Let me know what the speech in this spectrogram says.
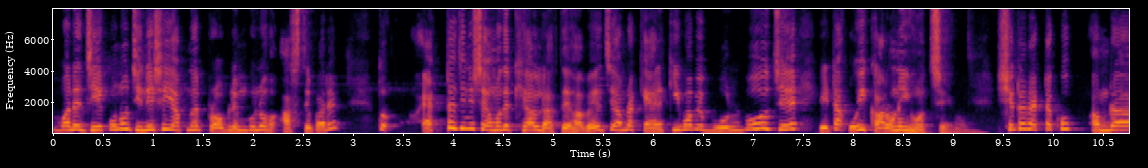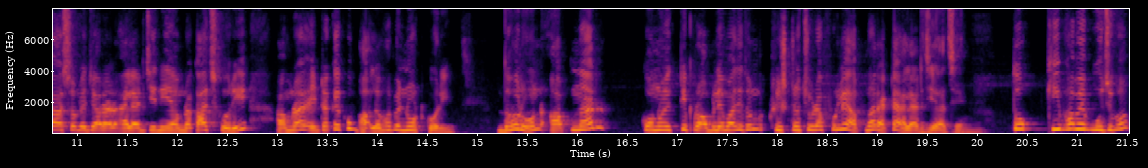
মানে যে কোনো জিনিসেই আপনার প্রবলেমগুলো আসতে পারে। একটা জিনিস আমাদের খেয়াল রাখতে হবে যে আমরা কীভাবে বলব যে এটা ওই কারণেই হচ্ছে। সেটার একটা খুব আমরা আসলে যারা অ্যালার্জি নিয়ে আমরা কাজ করি আমরা এটাকে খুব ভালোভাবে নোট করি। ধরুন আপনার কোনো একটি প্রবলেম আছে ধরুন কৃষ্ণচূড়া ফুলে আপনার একটা অ্যালার্জি আছে। তো কীভাবে বুঝব?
